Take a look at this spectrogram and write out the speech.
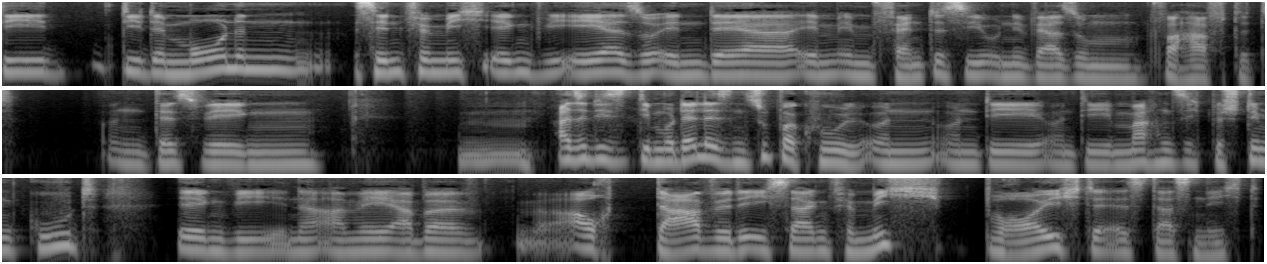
die, die Dämonen sind für mich irgendwie eher so in der, im, im Fantasy-Universum verhaftet. Und deswegen also die, die Modelle sind super cool und, und, die, und die machen sich bestimmt gut irgendwie in der Armee, aber auch da würde ich sagen, für mich bräuchte es das nicht.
